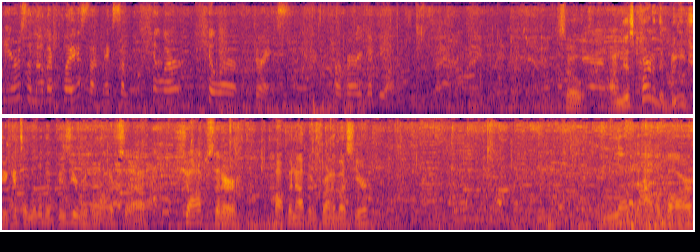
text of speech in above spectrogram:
Here's another place that makes some killer, killer drinks for a very good deal. So on this part of the beach, it gets a little bit busier with a lot of uh, shops that are popping up in front of us here. Love to have a bar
